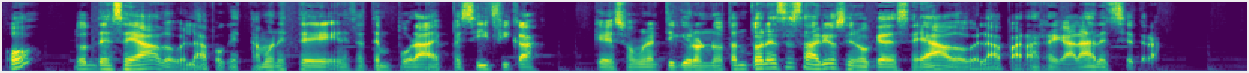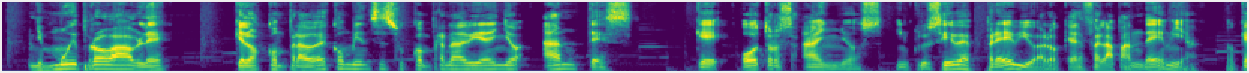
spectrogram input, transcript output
o los deseados, ¿verdad? Porque estamos en, este, en esta temporada específica que son artículos no tanto necesarios, sino que deseados, ¿verdad? Para regalar, etc. Es muy probable que los compradores comiencen sus compras navideñas antes que otros años, inclusive previo a lo que fue la pandemia, ¿ok?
